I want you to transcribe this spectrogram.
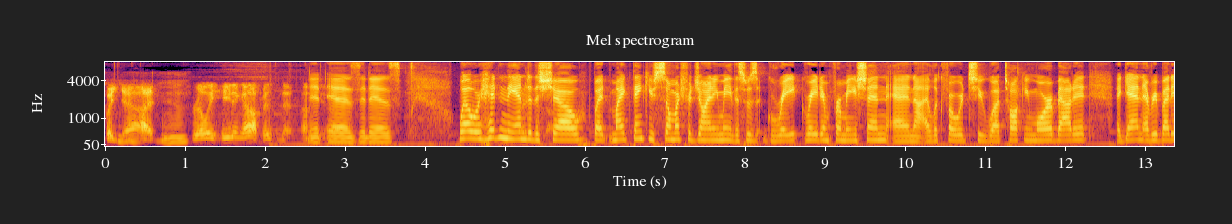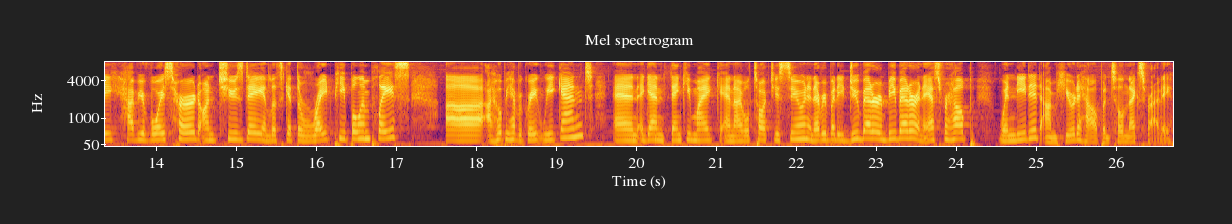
but yeah, it's Mm-hmm. really heating up, isn't it? I It mean, is. It is. Well, we're hitting the end of the show, but Mike, thank you so much for joining me. This was great, great information, and uh, I look forward to uh, talking more about it. Again, everybody, have your voice heard on Tuesday, and let's get the right people in place. Uh, I hope you have a great weekend. And again, thank you, Mike, and I will talk to you soon. And everybody, do better and be better and ask for help when needed. I'm here to help. Until next Friday.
